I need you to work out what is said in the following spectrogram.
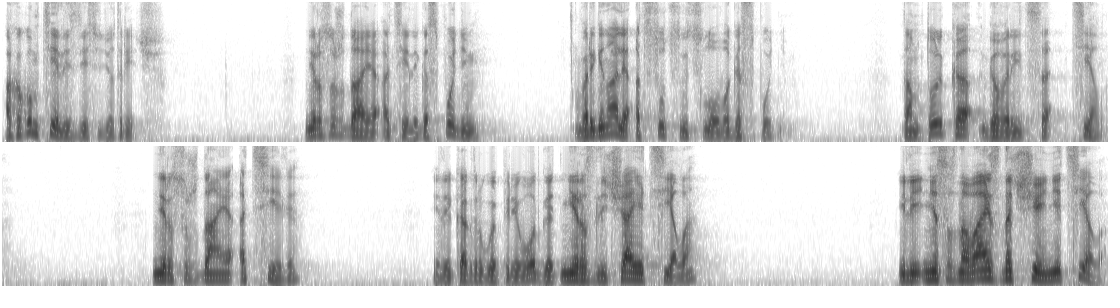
о каком теле здесь идет речь? Не рассуждая о теле Господнем, в оригинале отсутствует слово Господнем. Там только говорится тело. Не рассуждая о теле, или как другой перевод говорит, не различая тело, или не осознавая значение тела.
